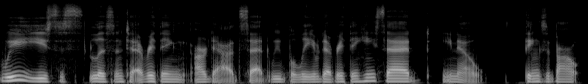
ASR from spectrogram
we used to listen to everything our dad said. We believed everything he said, you know, things about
